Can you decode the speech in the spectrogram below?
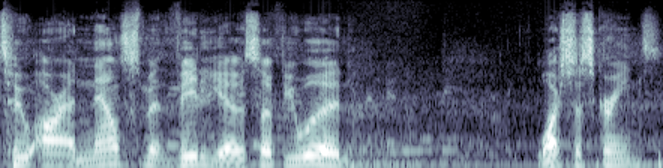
to our announcement video. So if you would, watch the screens.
